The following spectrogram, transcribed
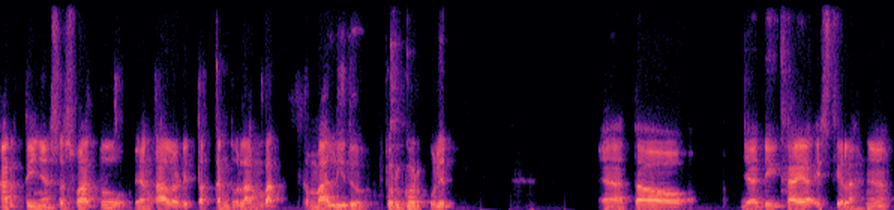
artinya sesuatu yang kalau ditekan tuh lambat kembali tuh, turgor kulit. Ya, atau jadi kayak istilahnya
